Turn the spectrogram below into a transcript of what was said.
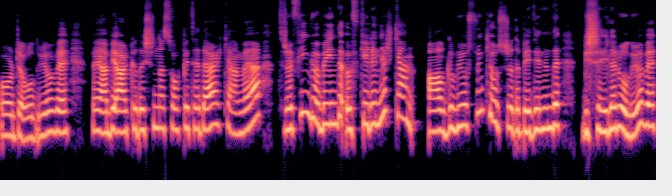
orada oluyor ve veya bir arkadaşınla sohbet ederken veya trafiğin göbeğinde öfkelenirken algılıyorsun ki o sırada bedeninde bir şeyler oluyor ve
